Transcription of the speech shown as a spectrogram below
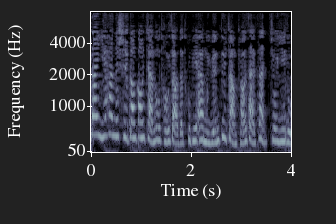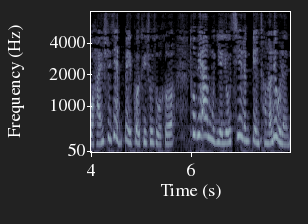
但遗憾的是，刚刚崭露头角的 T.O.P.M 原队长朴宰范就因辱韩事件被迫退出组合，T.O.P.M 也由七人变成了六人。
